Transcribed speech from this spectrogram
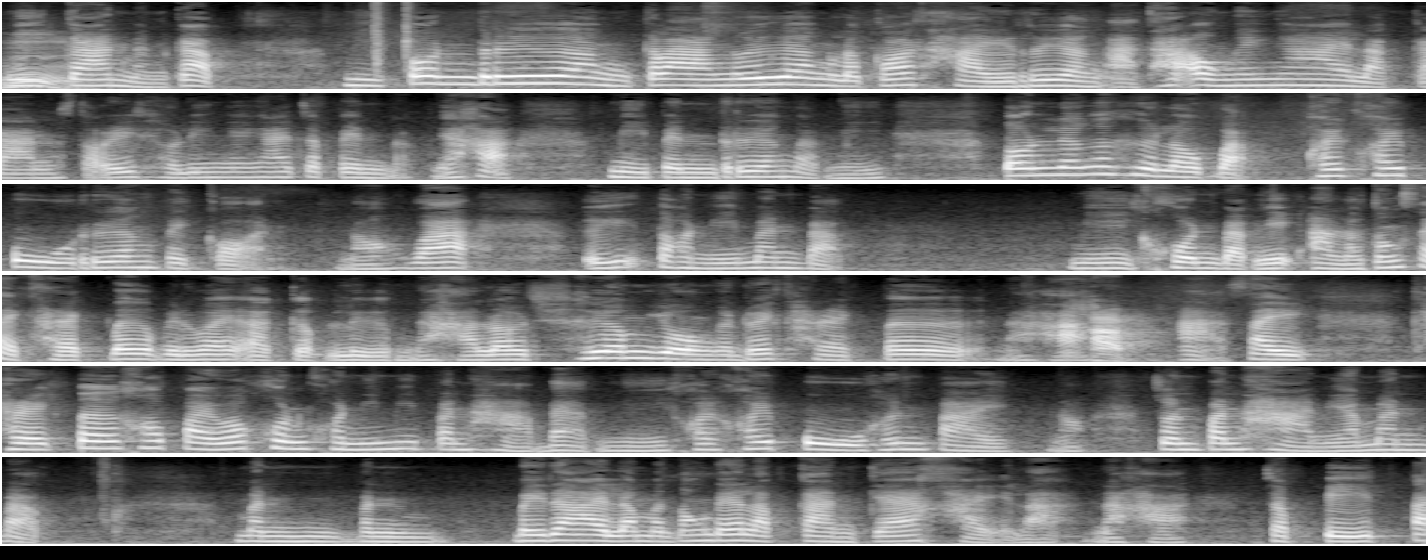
อืมมีการเหมือนกับมีต้นเรื่องกลางเรื่องแล้วก็ท้ายเรื่องอะถ้าเอาง่ายๆ หลักการ storytelling ง่ายๆ จะเป็นแบบเนี้ยค่ะ มีเป็นเรื่องแบบนี้ ต้นเรื่องก็คือเราแบบค่อยๆ ปูเรื่องไปก่อนเนาะว่า เอ้ยตอนนี้มันแบบ มีคนแบบนี้อะเราต้องใส่คาแรคเตอร์ไปด้วยอะเกือบลืมนะคะ เราเชื่อมโยงกันด้วยคาแรคเตอร์นะคะครับ อะใส่คาแรคเตอร์เข้าไปว่าคนคนนี้มีปัญหาแบบนี้ค่อยๆ ปูขึ้นไปเนาะจนปัญหาเนี้ยมันแบบมันมันไม่ได้แล้วมันต้องได้รับการแก้ไขละนะคะ จะปี๊ดแต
